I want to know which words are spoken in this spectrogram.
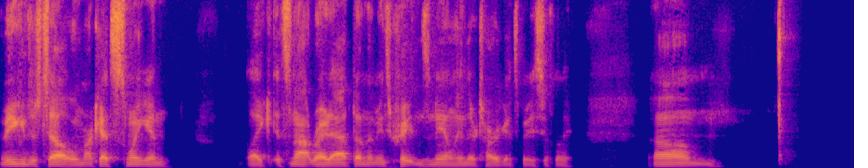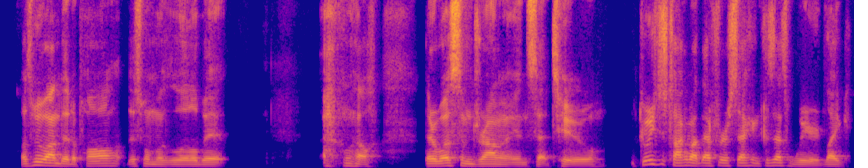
I mean, you can just tell when Marquette's swinging, like it's not right at them. That means Creighton's nailing their targets basically. Um, let's move on to DePaul. This one was a little bit, well, there was some drama in set two. Can we just talk about that for a second? Because that's weird. Like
